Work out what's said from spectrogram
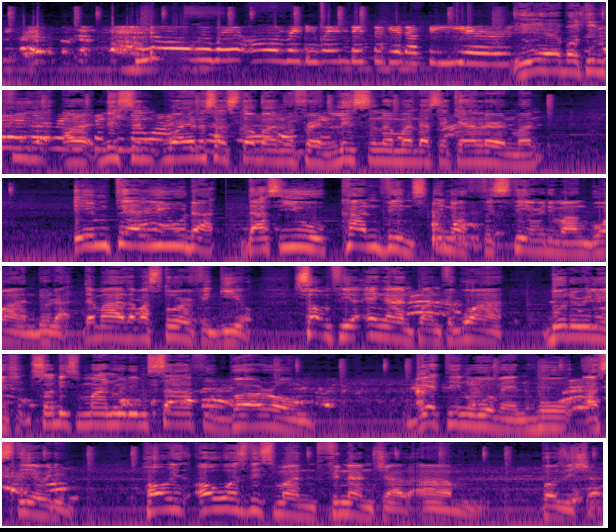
No, we were already went there together for years. Yeah, but him feel like, alright, listen, a walk why you so stubborn, my friend? Listen, man, that's you can learn, man. Him tell you that, that's you convinced enough to stay with him and go and do that. Them always have a story for give you. Something for your hang on pan to go and do the relation. So this man with him soft food go around getting women who are stay with him. How is how was this man financial um position?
